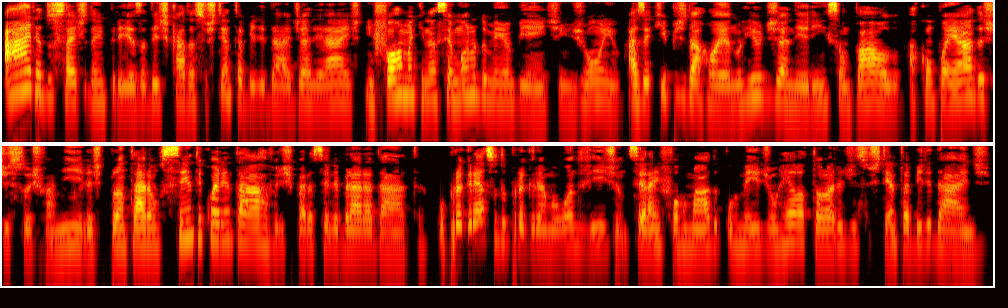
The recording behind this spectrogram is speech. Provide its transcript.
A área do site da empresa dedicada à sustentabilidade, aliás, informa que na Semana do Meio Ambiente, em junho, as equipes da Roya no Rio de Janeiro e em São Paulo, acompanhadas de suas famílias, plantaram 140 árvores para celebrar a data. O progresso do programa One Vision será informado por meio de um relatório de sustentabilidade.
